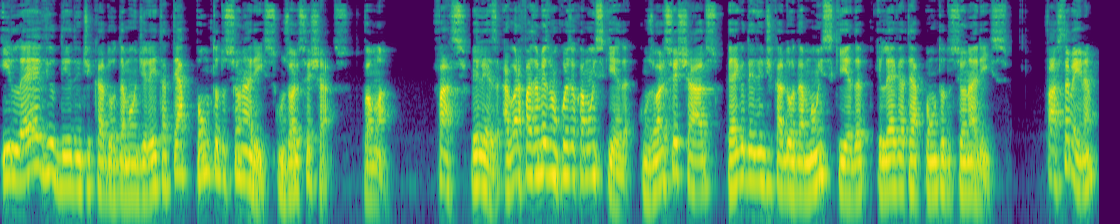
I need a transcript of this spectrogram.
e leve o dedo indicador da mão direita até a ponta do seu nariz, com os olhos fechados. Vamos lá. Fácil. Beleza. Agora faz a mesma coisa com a mão esquerda. Com os olhos fechados, pegue o dedo indicador da mão esquerda e leve até a ponta do seu nariz. Fácil também, né?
